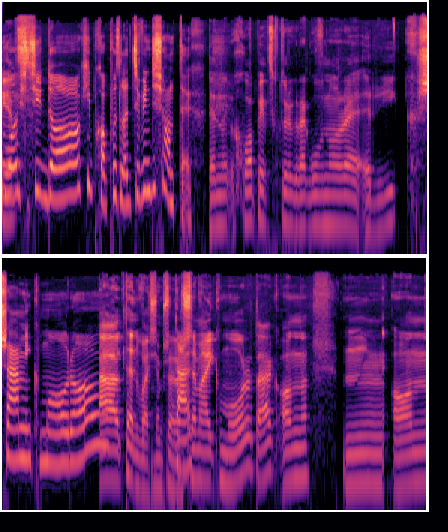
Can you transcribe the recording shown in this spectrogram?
miłości do hip-hopu z lat 90. Ten chłopiec, który gra główną rolę Rick... Shamik Moro. A ten właśnie, przepraszam, Tak. Mike Moore, tak? On, on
